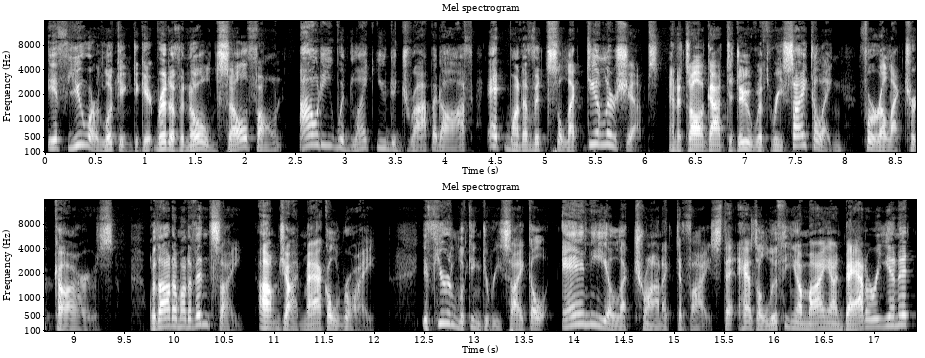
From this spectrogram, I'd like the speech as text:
If you are looking to get rid of an old cell phone, Audi would like you to drop it off at one of its select dealerships. And it's all got to do with recycling for electric cars. With Automotive Insight, I'm John McElroy. If you're looking to recycle any electronic device that has a lithium ion battery in it,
